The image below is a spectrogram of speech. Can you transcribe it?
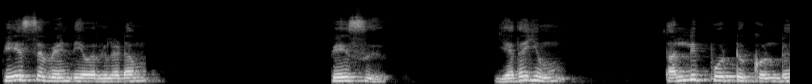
பேச வேண்டியவர்களிடம் பேசு. எதையும் தள்ளி போட்டுக்கொண்டு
